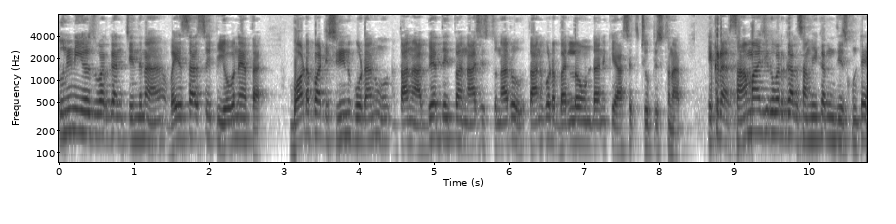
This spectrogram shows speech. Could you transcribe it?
తుని నియోజకవర్గానికి చెందిన వైఎస్ఆర్సీపీ యువనేత బోడపాటి శ్రీను కూడాను తాను అభ్యర్థిత్వాన్ని ఆశిస్తున్నారు. తాను కూడా బరిలో ఉండడానికి ఆసక్తి చూపిస్తున్నారు. ఇక్కడ సామాజిక వర్గాల సమీకరణ తీసుకుంటే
